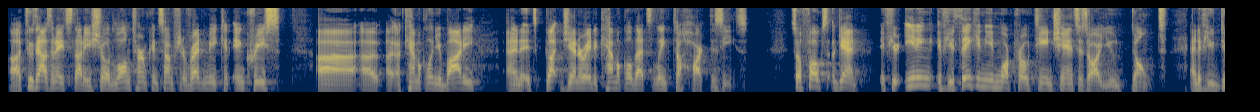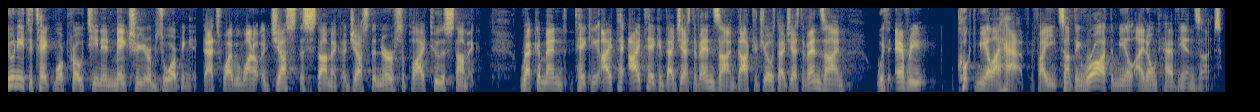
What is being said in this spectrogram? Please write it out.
Uh, 2008 study showed long-term consumption of red meat can increase uh, a, a chemical in your body and it's gut generated chemical that's linked to heart disease. So, folks, again, if you're eating, if you think you need more protein, chances are you don't. And if you do need to take more protein in, make sure you're absorbing it. That's why we want to adjust the stomach, adjust the nerve supply to the stomach. Recommend taking, I, t- I take a digestive enzyme, Dr. Joe's digestive enzyme, with every cooked meal I have. If I eat something raw at the meal, I don't have the enzymes.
